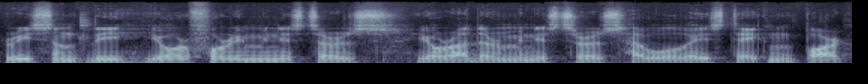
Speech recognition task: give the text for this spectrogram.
recently, your foreign ministers, your other ministers have always taken part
